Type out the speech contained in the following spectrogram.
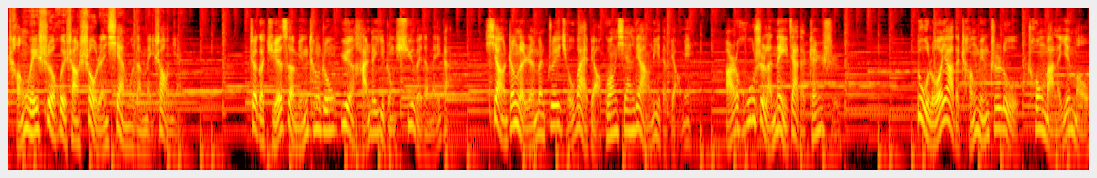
成为社会上受人羡慕的美少年。这个角色名称中蕴含着一种虚伪的美感，象征了人们追求外表光鲜亮丽的表面，而忽视了内在的真实。杜罗亚的成名之路充满了阴谋、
